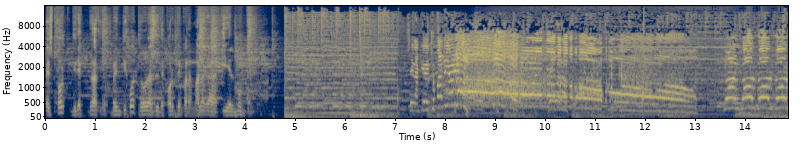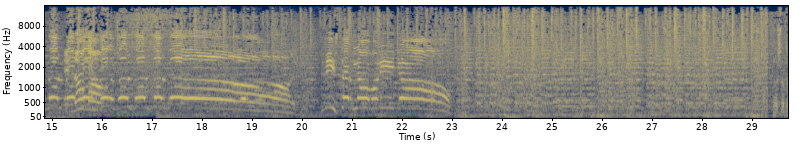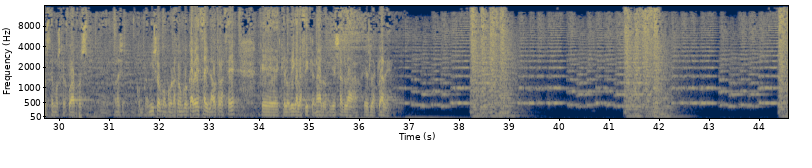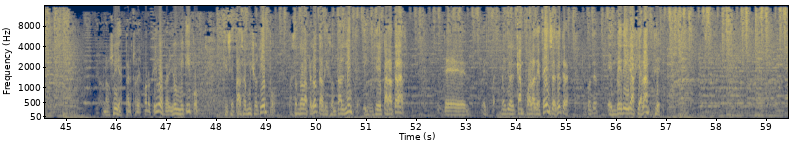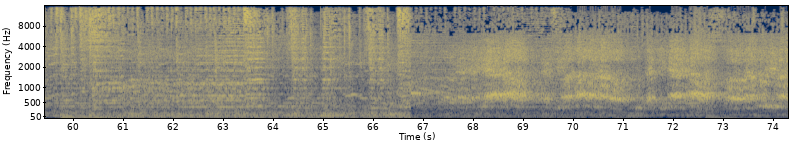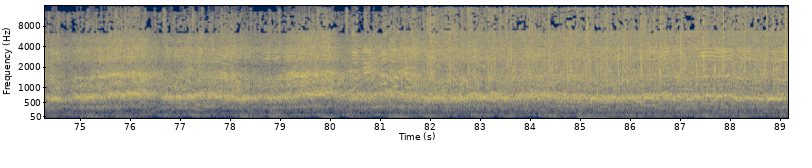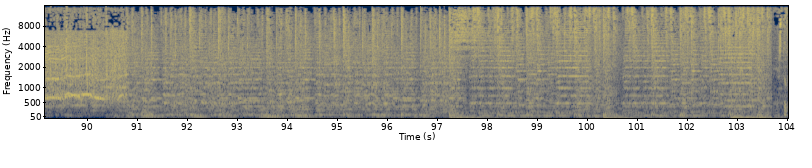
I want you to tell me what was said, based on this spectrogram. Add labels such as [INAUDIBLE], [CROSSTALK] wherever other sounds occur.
Sport Direct Radio, 24 horas de deporte para Málaga y el mundo. Se la quiere chupar Diori. ¡Gol, gol, gol, gol, gol! ¡El lomo! ¡Gol, gol, gol, gol, gol! ¡Mister Niño! Nosotros tenemos que jugar pues, eh, con compromiso, con corazón, con cabeza y la otra C que, lo diga el aficionado y esa es la, es la clave. No soy experto deportivo, pero yo un equipo que se pasa mucho tiempo pasando la pelota horizontalmente, inclusive para atrás, del medio del campo a la defensa, etcétera, en vez de ir hacia adelante.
